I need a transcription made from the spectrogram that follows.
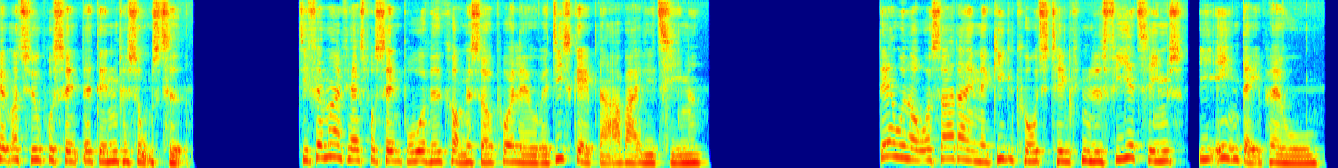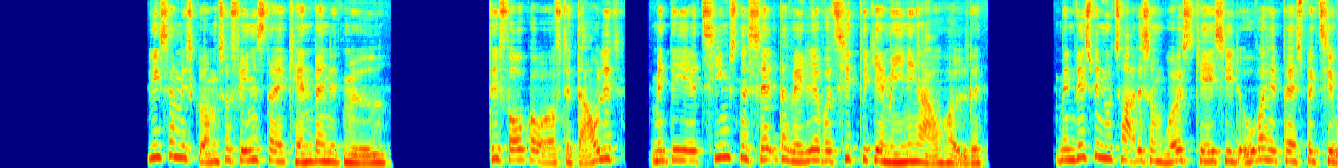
25% af denne persons tid. De 75% bruger vedkommende så på at lave værdiskabende arbejde i teamet. Derudover så er der en agil coach tilknyttet fire teams i en dag per uge. Ligesom i Scrum, så findes der i Kanban et møde. Det foregår ofte dagligt, men det er teamsene selv, der vælger, hvor tit det giver mening at afholde det. Men hvis vi nu tager det som worst case i et overhead-perspektiv,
